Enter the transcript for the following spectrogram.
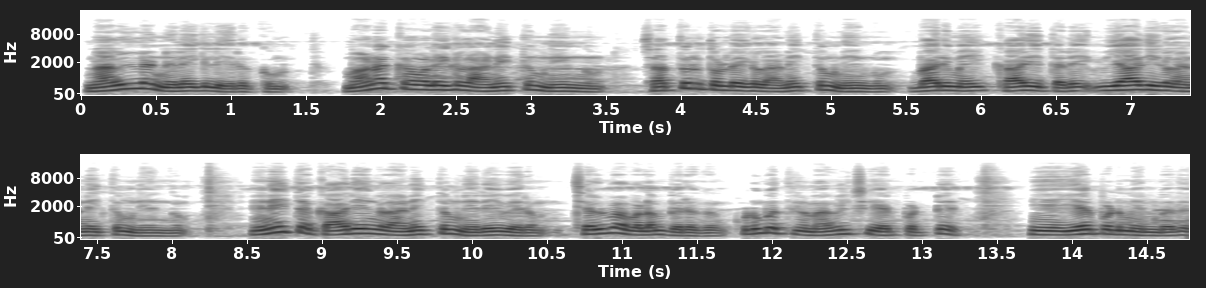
நல்ல நிலையில் இருக்கும். மனக்கவலைகள் அனைத்தும் நீங்கும். சத்துரு தொல்லைகள் அனைத்தும் நீங்கும். வறுமை காரியத்தடை வியாதிகள் அனைத்தும் நீங்கும். நினைத்த காரியங்கள் அனைத்தும் நிறைவேறும். செல்வ வளம் பெருகும். குடும்பத்தில் மகிழ்ச்சி ஏற்பட்டு ஏற்படும் என்பது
